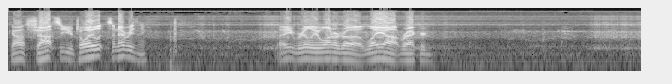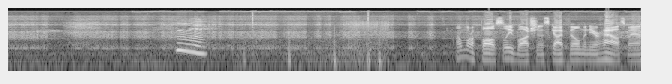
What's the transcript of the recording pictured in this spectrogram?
Got shots of your toilets and everything. They really wanted a layout record. I'm gonna fall asleep watching this guy film in your house, man.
